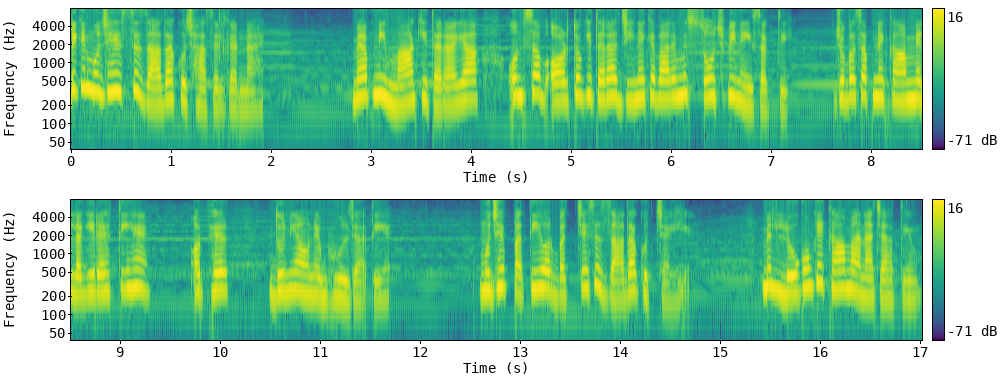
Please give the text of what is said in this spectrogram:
लेकिन मुझे इससे ज़्यादा कुछ हासिल करना है। मैं अपनी माँ की तरह या उन सब औरतों की तरह जीने के बारे में सोच भी नहीं सकती, जो बस अपने काम में लगी रहती हैं और फिर दुनिया उन्हें भूल जाती है। मुझे पति और बच्चे से ज़्यादा कुछ चाहिए। मैं लोगों के काम आना चाहती हूँ।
